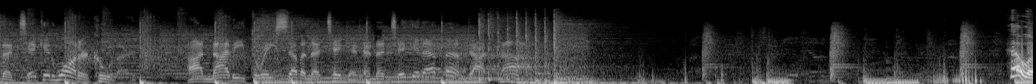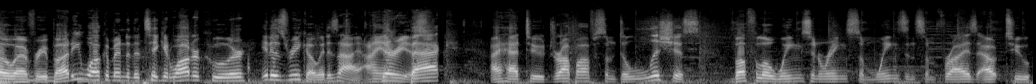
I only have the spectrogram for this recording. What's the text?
the Ticket Water Cooler on 93.7 The Ticket and theticketfm.com. Hello, everybody. Welcome into the Ticket Water Cooler. It is Rico. It is I. I am There he is. back. I had to drop off some delicious buffalo wings and rings, some wings and some fries out to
